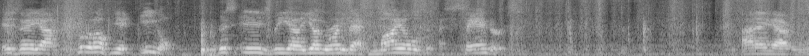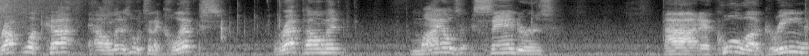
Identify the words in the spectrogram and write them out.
is a uh, Philadelphia Eagle. This is the uh, young running back, Miles Sanders. On a uh, replica helmet. Oh, it's an Eclipse rep helmet. Miles Sanders. Uh, and a cool uh, green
